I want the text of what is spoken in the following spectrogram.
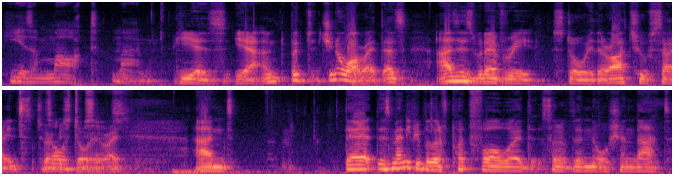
he is a marked man. He is, yeah. And but do you know what, right? As as is with every story, there are two sides to There's every story, right? And there, there's many people that have put forward sort of the notion that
